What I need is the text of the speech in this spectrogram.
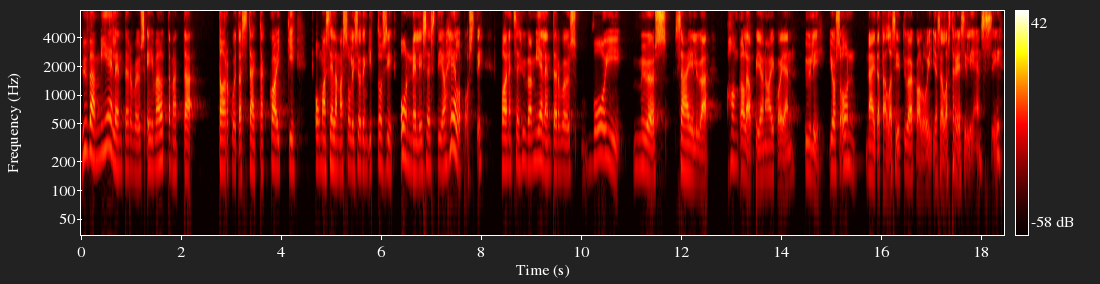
hyvä mielenterveys ei välttämättä tarkoita sitä, että kaikki omassa elämässä olisi jotenkin tosi onnellisesti ja helposti, vaan että se hyvä mielenterveys voi myös säilyä hankalampien aikojen yli, jos on näitä tällaisia työkaluja ja sellaista resilienssiä?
